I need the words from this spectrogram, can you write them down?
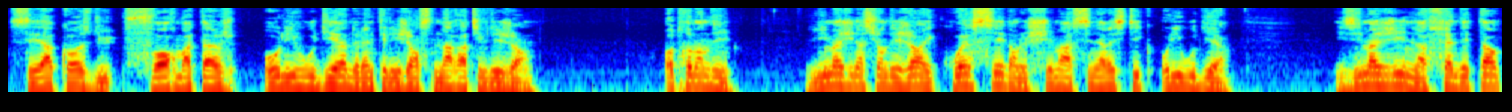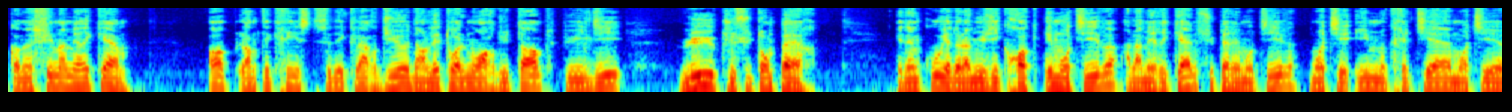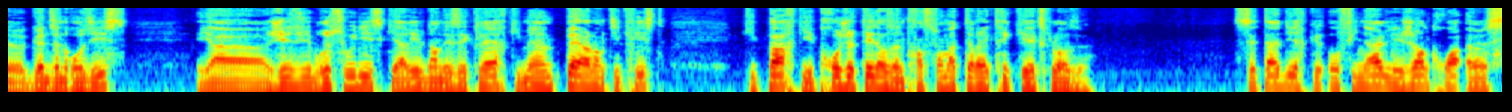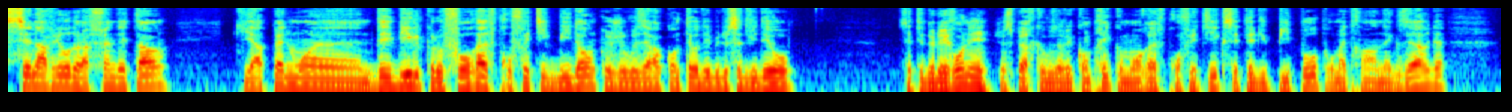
c'est à cause du formatage hollywoodien de l'intelligence narrative des gens. Autrement dit, l'imagination des gens est coincée dans le schéma scénaristique hollywoodien. Ils imaginent la fin des temps comme un film américain. Hop, l'antéchrist se déclare Dieu dans l'étoile noire du temple, puis il dit Luc, je suis ton père. Et d'un coup, il y a de la musique rock émotive, à l'américaine, super émotive, moitié hymne chrétien, moitié euh, Guns N' Roses. Et il y a Jésus, Bruce Willis qui arrive dans des éclairs, qui met un père à l'antichrist, qui part, qui est projeté dans un transformateur électrique qui explose. C'est-à-dire qu'au final, les gens croient un scénario de la fin des temps qui est à peine moins débile que le faux rêve prophétique bidon que je vous ai raconté au début de cette vidéo. C'était de l'ironie. J'espère que vous avez compris que mon rêve prophétique, c'était du pipeau pour mettre en exergue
